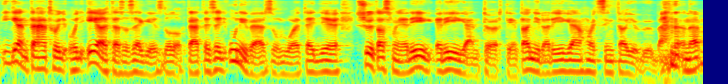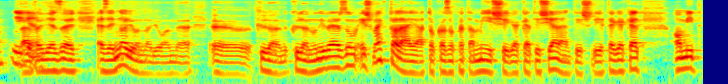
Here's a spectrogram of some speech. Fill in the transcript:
Igen, tehát, hogy, hogy élt ez az egész dolog. Tehát ez egy univerzum volt, egy, sőt azt mondja, rég, régen történt, annyira régen, hogy szinte a jövőben, nem? Igen. Tehát, hogy ez egy, ez egy nagyon-nagyon külön, külön univerzum, és megtaláljátok azokat a mélységeket és jelentésrétegeket, amit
